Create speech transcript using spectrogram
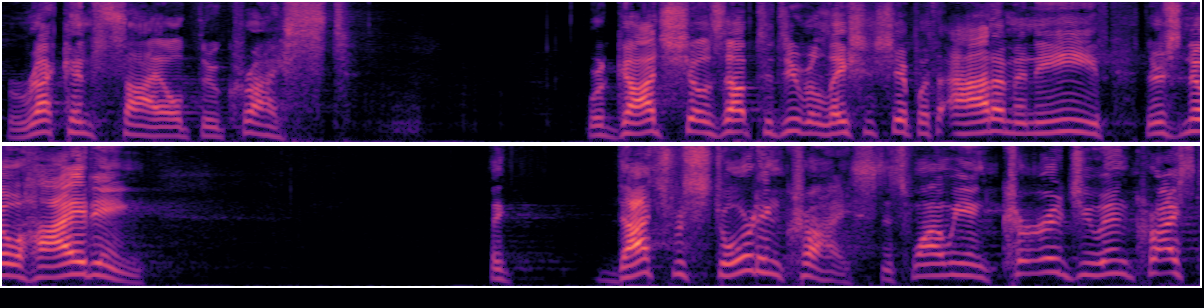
reconciled through Christ. Where God shows up to do relationship with Adam and Eve, there's no hiding. Like that's restored in Christ. It's why we encourage you in Christ.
